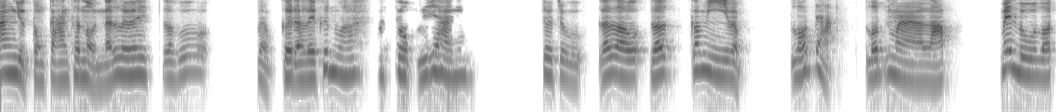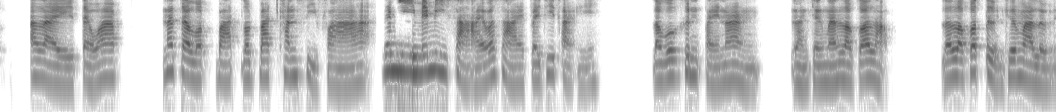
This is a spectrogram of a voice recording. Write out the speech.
นั่งอยู่ตรงกลางถนนนั้นเลย เราก็แบบ เกิดอะไรขึ้นวะ มันจบหรือยัง จู่ ๆ แล้วเรา แล้วก็มีแบบ รถอะรถมารับ ไม่รู้รถอะไร แต่ว่าน่าจะรถบัสรถบัสคันสีฟ้า ไม่มีไม่มีสายว่าสายไปที่ไหน เราก็ขึ้นไปนั่ง หลังจากนั้นเราก็หลับ แล้วเราก็ตื่นขึ้นมาเลย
